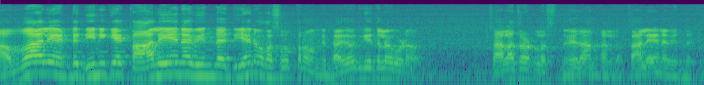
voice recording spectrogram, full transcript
అవ్వాలి అంటే దీనికే కాలేన విందతి అని ఒక సూత్రం ఉంది. భగవద్గీతలో కూడా ఉంది. చాలా చోట్ల వస్తుంది వేదాంతంలో. కాలేన విందతి.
